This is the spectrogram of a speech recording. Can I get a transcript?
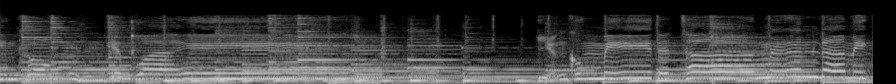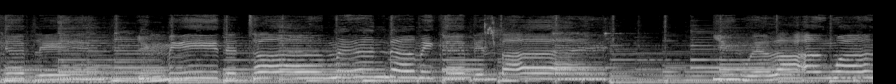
ยังคงเก็บไว้ ยังคงมี ปลี่ยนไป ยิ่งเวลาอ้างว้าง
